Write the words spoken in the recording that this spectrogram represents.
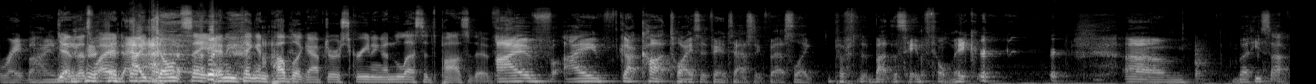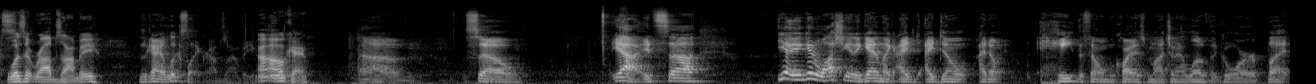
right behind me. Yeah, that's why I, I don't say anything in public after a screening unless it's positive. I've I've got caught twice at Fantastic Fest, like about the same filmmaker. um, but he sucks. Was it Rob Zombie? the guy who looks like Rob Zombie. Oh, okay. Um, So, yeah, it's uh, yeah. Again, watching it again, like I I don't I don't hate the film quite as much, and I love the gore, but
